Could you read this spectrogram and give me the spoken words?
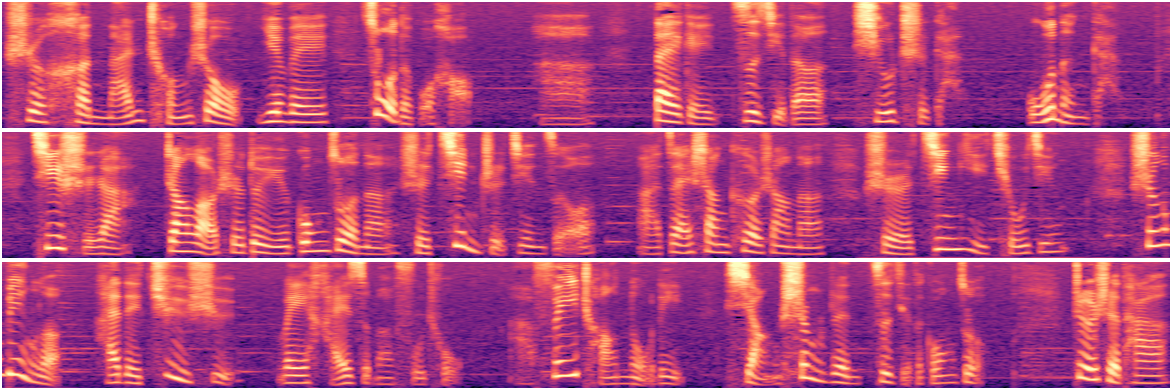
是很难承受因为做的不好啊带给自己的羞耻感、无能感。其实啊，张老师对于工作呢是尽职尽责啊，在上课上呢是精益求精，生病了还得继续为孩子们付出啊，非常努力。想胜任自己的工作，这是他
